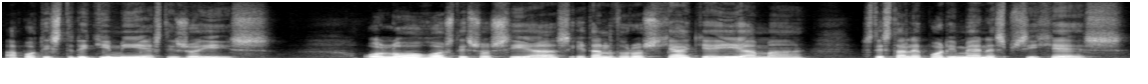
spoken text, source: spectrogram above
από τις τρικυμίες της ζωής. Ο λόγος της οσίας ήταν δροσιά και ίαμα στις ταλαιπωρημένες ψυχές.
